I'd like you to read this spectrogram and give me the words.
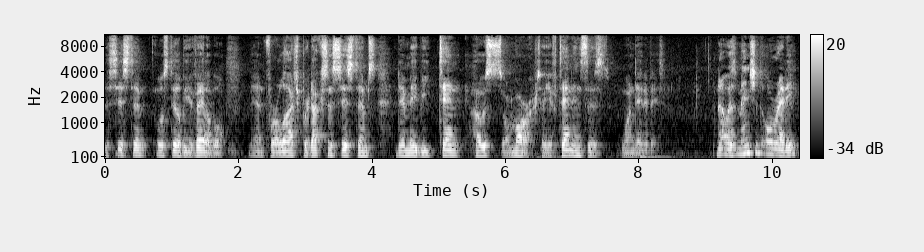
the system will still be available. And for large production systems, there may be 10 hosts or more. So you have 10 instances, one database. Now, as mentioned already,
